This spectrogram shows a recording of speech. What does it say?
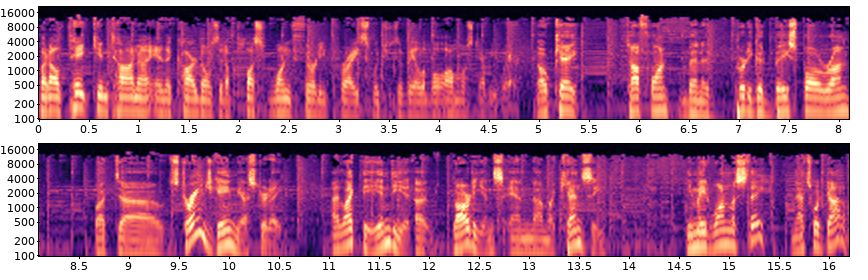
But I'll take Quintana and the Cardinals at a plus 130 price, which is available almost everywhere. Okay, tough one. Been a pretty good baseball run, but uh, strange game yesterday. I like the India uh, Guardians and uh, McKenzie. He made one mistake, and that's what got him.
